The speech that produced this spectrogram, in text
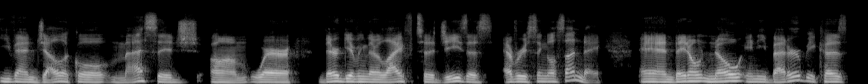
evangelical message um where they're giving their life to Jesus every single Sunday. And they don't know any better because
